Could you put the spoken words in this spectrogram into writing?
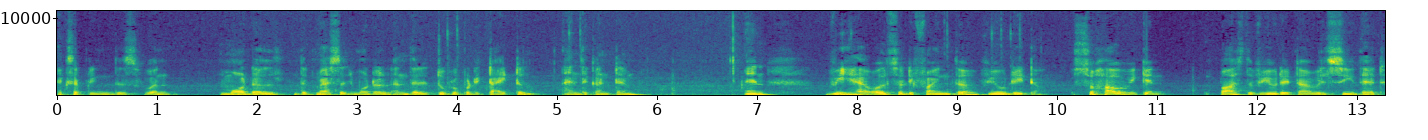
accepting this one model that message model and there is two property title and the content. And we have also defined the view data. So how we can pass the view data we'll see that.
